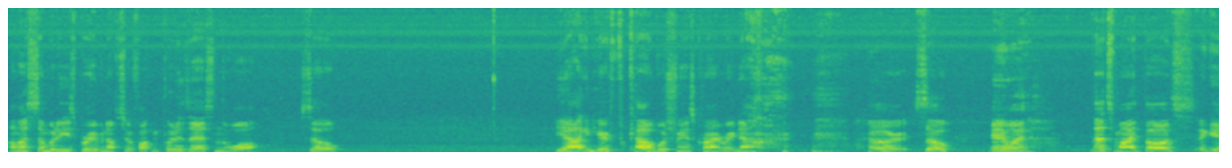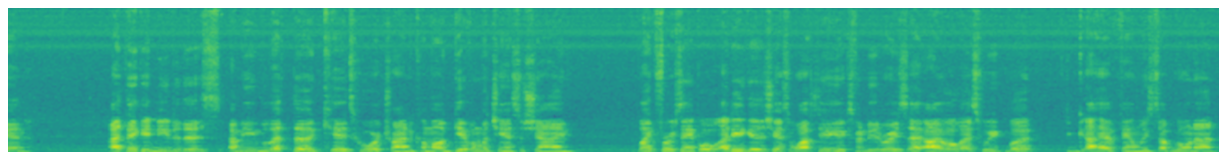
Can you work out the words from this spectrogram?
unless somebody's brave enough to fucking put his ass in the wall. So yeah, I can hear Kyle Busch fans crying right now. Alright, so anyway, that's my thoughts. Again, I think it needed this. I mean, let the kids who are trying to come out, give them a chance to shine. Like, for example, I didn't get a chance to watch the Xfinity race at Iowa last week, but I have family stuff going on.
